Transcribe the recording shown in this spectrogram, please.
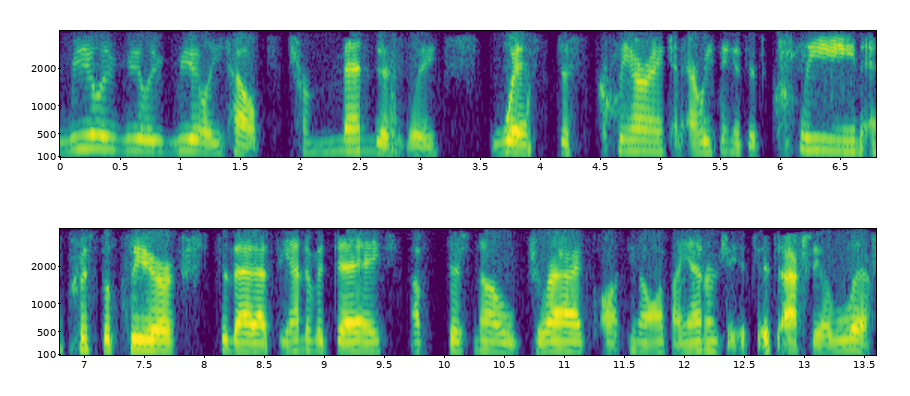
really, really, really helped tremendously with just clearing and everything is just clean and crystal clear so that at the end of a day uh, there's no drag on you know on my energy. It's it's actually a lift.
